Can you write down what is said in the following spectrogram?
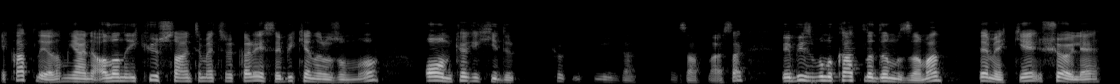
e katlayalım. Yani alanı 200 santimetre kare ise bir kenar uzunluğu 10 kök 2'dir. Kök 200'den hesaplarsak. Ve biz bunu katladığımız zaman demek ki şöyle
